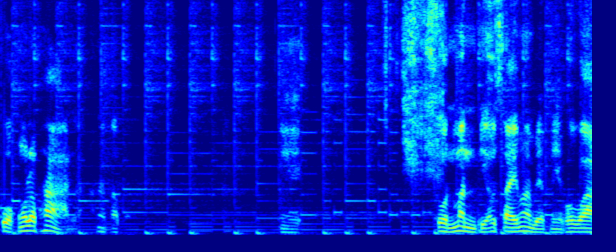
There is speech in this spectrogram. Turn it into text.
พวกโหระพาน่ะนะครับนี่ต้นมันที่เอาใส่มาแบบนี้ เพราะว่า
